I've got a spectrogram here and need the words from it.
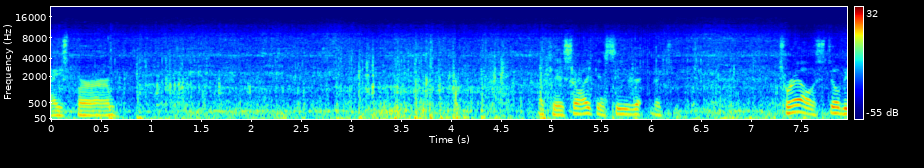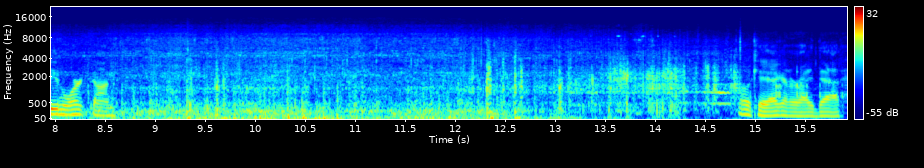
Nice berm. Okay, so I can see that the trail is still being worked on. Okay, I gotta ride that.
